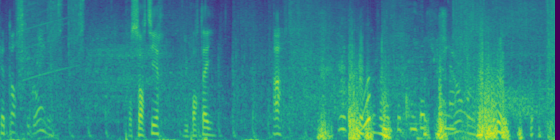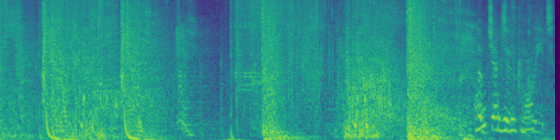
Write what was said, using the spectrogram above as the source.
14 secondes. Pour sortir du portail. Oups, de sinon, euh, Ah faisais Objective complete.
